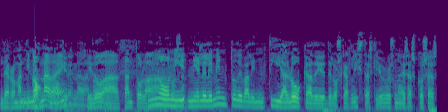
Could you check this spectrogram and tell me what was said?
de románticos nada, no ¿eh? Tienen nada, no. a tanto la no ni, ni el elemento de valentía loca de, de, los carlistas que yo creo que es una de esas cosas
